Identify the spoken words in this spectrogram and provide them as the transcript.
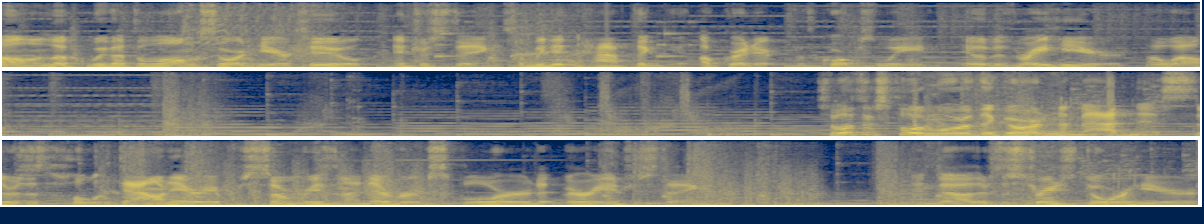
Oh, and look, we got the longsword here too. Interesting. So we didn't have to upgrade it with corpse weed. It was right here. Oh well. So let's explore more of the Garden of Madness. There's this whole down area for some reason I never explored. Very interesting. And uh, there's a strange door here.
